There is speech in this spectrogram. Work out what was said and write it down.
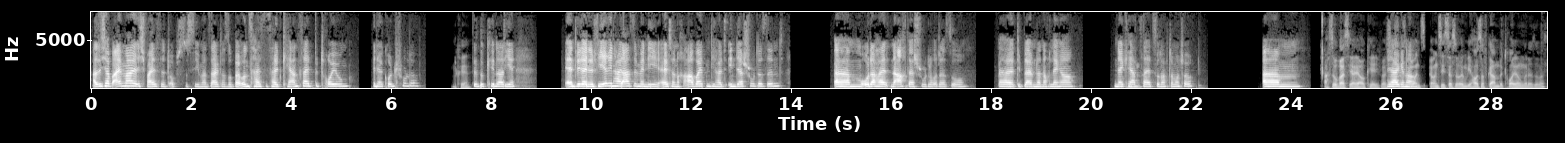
Also ich habe einmal, ich weiß nicht, ob es das jemand sagt, also bei uns heißt es halt Kernzeitbetreuung in der Grundschule. Okay. Das sind so Kinder, die entweder in den Ferien halt da sind, wenn die Eltern noch arbeiten, die halt in der Schule sind. Ähm, oder halt nach der Schule oder so. Äh, die bleiben dann noch länger in der Kernzeit, so nach dem Motto. Ähm, Ach sowas, ja, ja, okay. Ich weiß Ja, nicht. genau. bei, uns, bei uns hieß das so irgendwie Hausaufgabenbetreuung oder sowas.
